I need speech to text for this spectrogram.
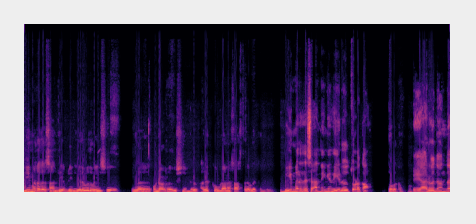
பீமரத சாந்தி அப்படின்னு எழுபது வயசு உள்ள கொண்டாடுற விஷயங்கள் அதுக்கு உண்டான சாஸ்திர விளக்கங்கள்? பீமரத சாந்திங்கிறது எழுபது தொடக்கம். தொடக்கம். அறுபது வந்து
